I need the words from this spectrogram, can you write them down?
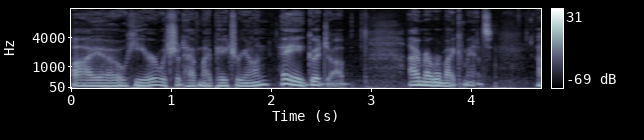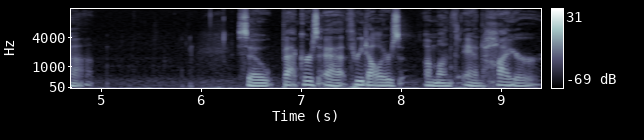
bio here, which should have my Patreon. Hey, good job. I remember my commands. Uh, so backers at $3 a month and higher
